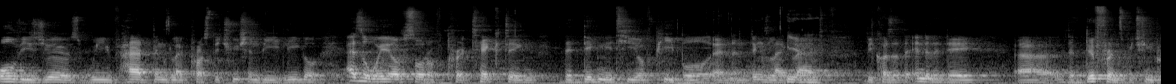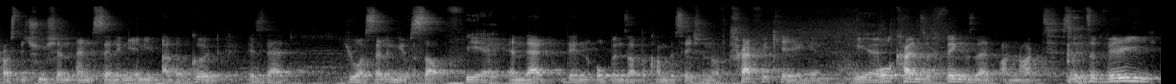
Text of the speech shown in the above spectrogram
all these years we've had things like prostitution be illegal as a way of sort of protecting the dignity of people and, and things like Yeah. that. Because at the end of the day, uh, the difference between prostitution and selling any other good is that you are selling yourself. Yeah. And that then opens up the conversation of trafficking and Yeah. all kinds of things that are not. So it's a very,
